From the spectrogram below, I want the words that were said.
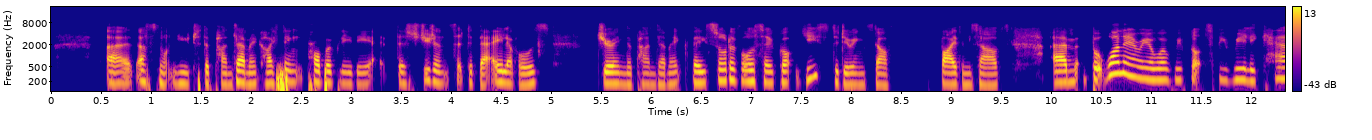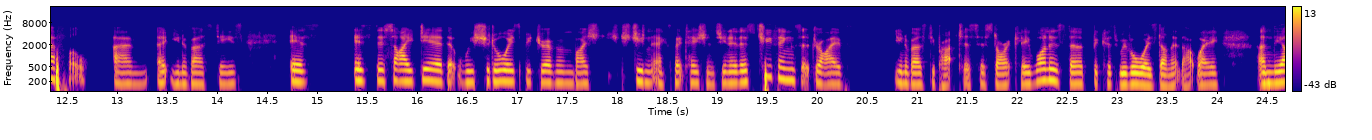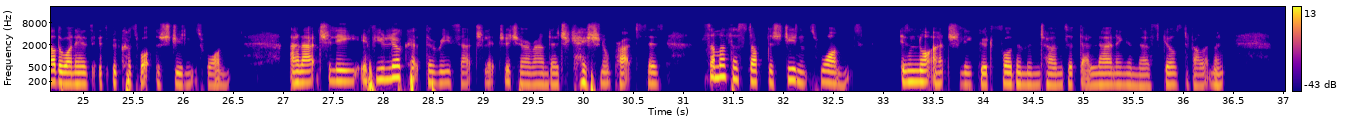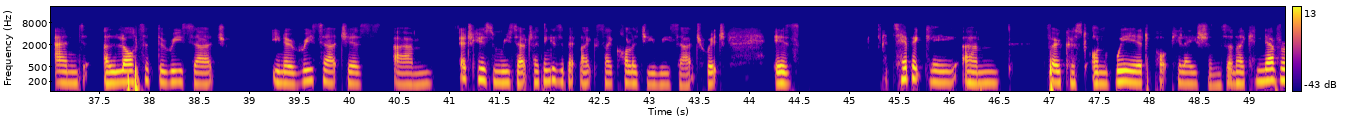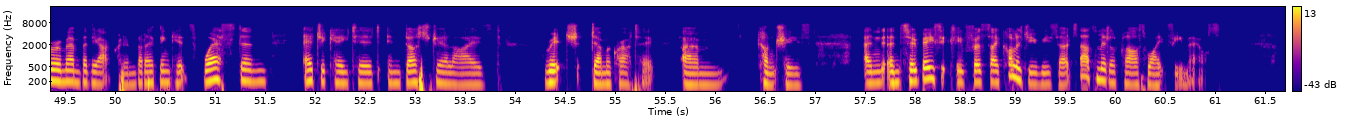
uh, that's not new to the pandemic. I think probably the the students that did their A levels during the pandemic, they sort of also got used to doing stuff by themselves. Um, but one area where we've got to be really careful um, at universities is is this idea that we should always be driven by student expectations. You know, there's two things that drive university practice historically. One is the because we've always done it that way, and the other one is it's because what the students want. And actually, if you look at the research literature around educational practices, some of the stuff the students want is not actually good for them in terms of their learning and their skills development. And a lot of the research, you know, research is um, education research, I think is a bit like psychology research, which is typically um, focused on weird populations. And I can never remember the acronym, but I think it's Western, educated, industrialized, rich, democratic um, countries. And, and so basically for psychology research, that's middle class white females.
